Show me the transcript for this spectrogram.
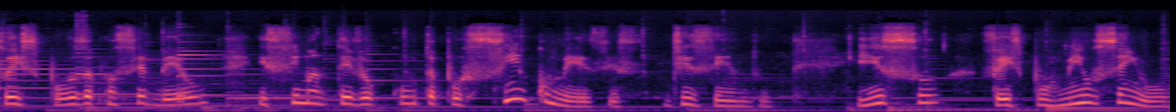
sua esposa, concebeu e se manteve oculta por cinco meses, dizendo: Isso fez por mim o Senhor,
